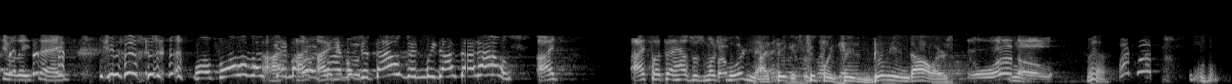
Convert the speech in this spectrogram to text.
see what they say. Well, if all of us I- came up with I- I- five hundred thousand, we'd have that house. I I thought that house was much more than that. I think it's 2.3 billion. dollars. Whoa. Yeah. What what?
